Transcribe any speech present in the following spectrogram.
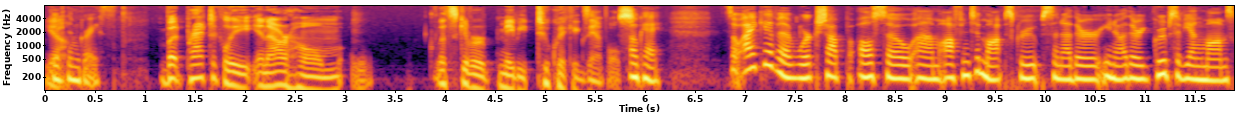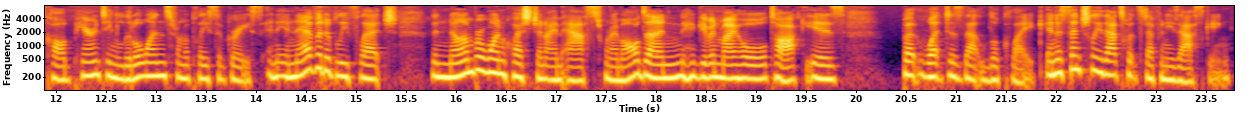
Yeah. Give Them Grace. But practically in our home, let's give her maybe two quick examples. Okay. So I give a workshop also um, often to MOPS groups and other, you know, other groups of young moms called Parenting Little Ones from a Place of Grace. And inevitably, Fletch, the number one question I'm asked when I'm all done, given my whole talk, is, but what does that look like? And essentially, that's what Stephanie's asking.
